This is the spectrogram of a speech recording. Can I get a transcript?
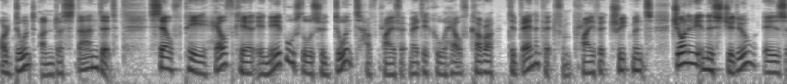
or don't understand it. Self pay healthcare enables those who don't have private medical health cover to benefit from private treatment. Joining me in the studio is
